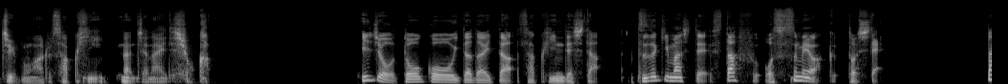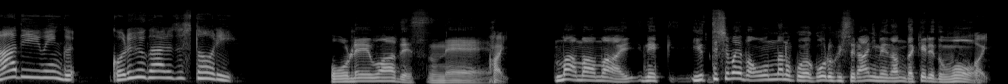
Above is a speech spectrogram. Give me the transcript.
十分ある作品なんじゃないでしょうか。以上、投稿をいただいた作品でした。続きまして、スタッフおすすめ枠として。バーディーウィング、ゴルフガールズストーリこれはですね、はい。まあまあまあ、ね、言ってしまえば女の子がゴルフしてるアニメなんだけれども、はい。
